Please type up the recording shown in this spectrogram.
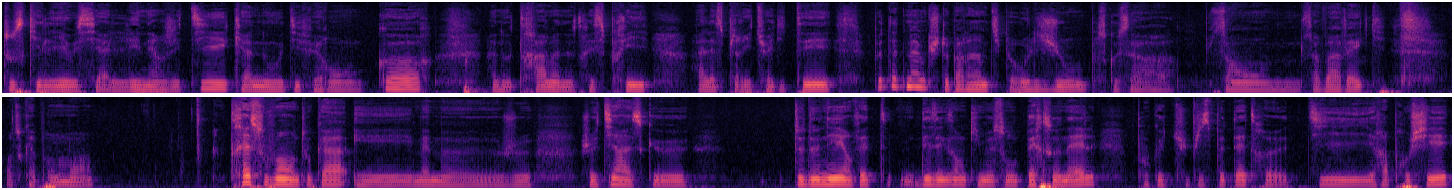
tout ce qui est lié aussi à l'énergétique, à nos différents corps, à notre âme, à notre esprit, à la spiritualité. Peut-être même que je te parlerai un petit peu religion, parce que ça, ça, ça va avec, en tout cas pour moi. Très souvent en tout cas, et même euh, je, je tiens à ce que te donner en fait des exemples qui me sont personnels pour que tu puisses peut-être euh, t'y rapprocher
